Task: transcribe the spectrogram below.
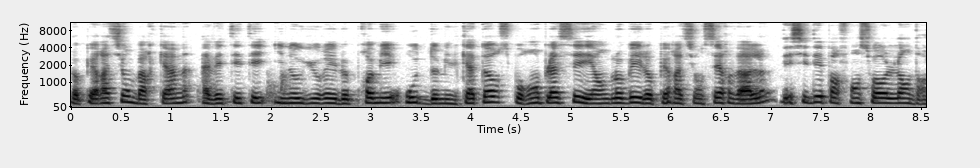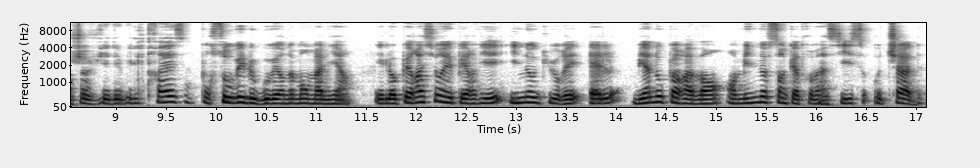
L'opération Barkhane avait été inaugurée le 1er août 2014 pour remplacer et englober l'opération Serval, décidée par François Hollande en janvier 2013 pour sauver le gouvernement malien, et l'opération Épervier inaugurée, elle, bien auparavant, en 1986 au Tchad.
